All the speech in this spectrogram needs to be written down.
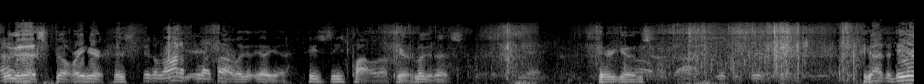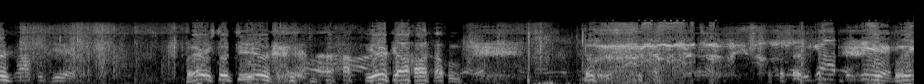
Look at this. Bill, right here. There's, There's a lot of blood oh, look at, yeah, yeah. He's, he's piling up here. Look at this. Yeah. Here he goes. Oh, my God. Look at this. You got the deer? Got the deer. There's the deer. you got him. We got the deer. We got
